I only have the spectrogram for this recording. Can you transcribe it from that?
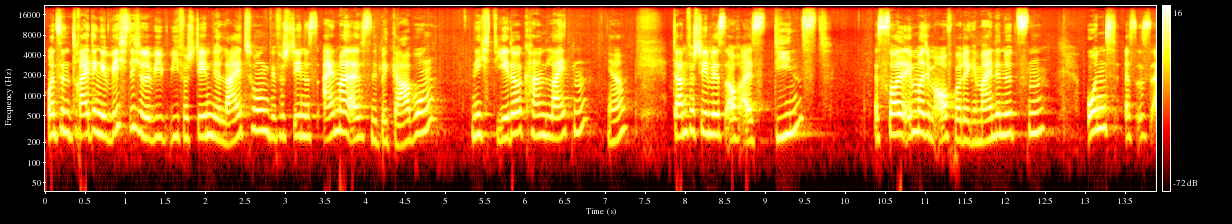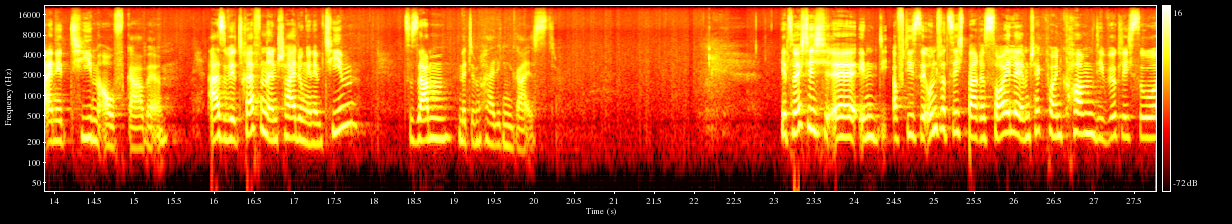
Uns sind drei Dinge wichtig oder wie, wie verstehen wir Leitung? Wir verstehen es einmal als eine Begabung. Nicht jeder kann leiten. Ja? Dann verstehen wir es auch als Dienst. Es soll immer dem Aufbau der Gemeinde nützen. Und es ist eine Teamaufgabe. Also wir treffen Entscheidungen im Team zusammen mit dem Heiligen Geist. Jetzt möchte ich äh, die, auf diese unverzichtbare Säule im Checkpoint kommen, die wirklich so,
